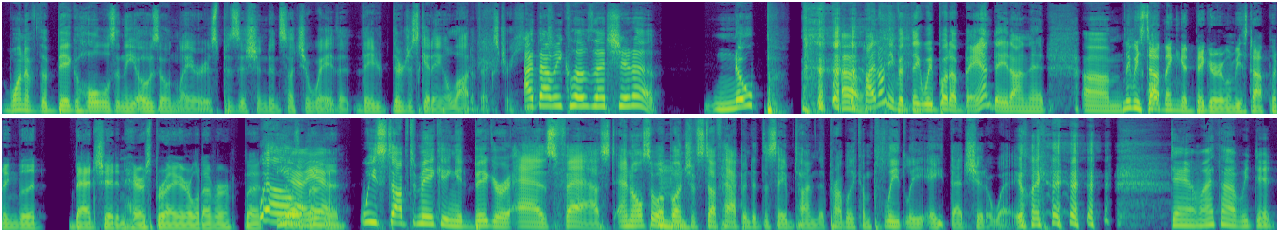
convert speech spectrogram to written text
one of the big holes in the ozone layer is positioned in such a way that they they're just getting a lot of extra heat. I thought we closed that shit up. nope. Oh. I don't even think we put a band-aid on it. Um I think we stopped making it bigger when we stopped putting the bad shit in hairspray or whatever. But Well, Yeah, about yeah. it. we stopped making it bigger as fast and also a Hmm. bunch of stuff happened at the same time that probably completely ate that shit away like Damn, I thought we did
